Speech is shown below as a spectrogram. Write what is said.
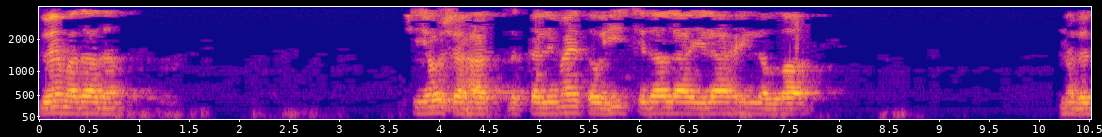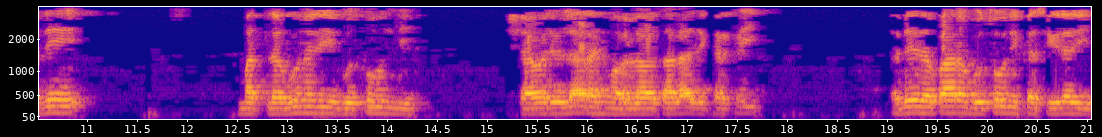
دویمه دا ده چې یو شهادت د کلمه توحید چې دا لا اله الا الله نو د دې مطلبونه دي بوتون دي شاول الله رحم الله تعالی ذکر کوي د دې لپاره بوتون کثیره دي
